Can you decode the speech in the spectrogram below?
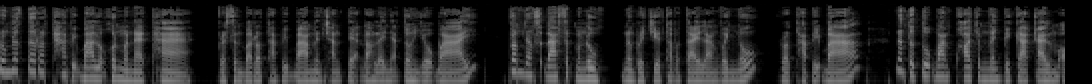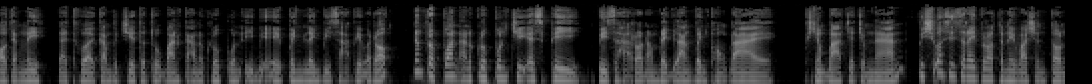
រំលឹកទៅរដ្ឋាភិបាលលោកហ៊ុនម៉ាណែតថា ប្រសិនបើរដ្ឋាភិបាលមានឆន្ទៈដោះលែងអ្នកទោសនយោបាយព្រមទាំងស្ដារសិទ្ធិមនុស្សនិងប្រជាធិបតេយ្យឡើងវិញនោះរដ្ឋាភិបាលនឹងទទួលបានផលចំណេញពីការកែលម្អទាំងនេះដែលធ្វើឲ្យកម្ពុជាទទួលបានការអនុគ្រោះពន្ធ EBA ពេញលេញពីសហភាពអឺរ៉ុបនិងប្រព័ន្ធអនុគ្រោះពន្ធ GSP ពីសហរដ្ឋអាមេរិកឡើងវិញផងដែរខ្ញុំបាទជាចំណាន Visual Society ប្រធានាទី Washington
